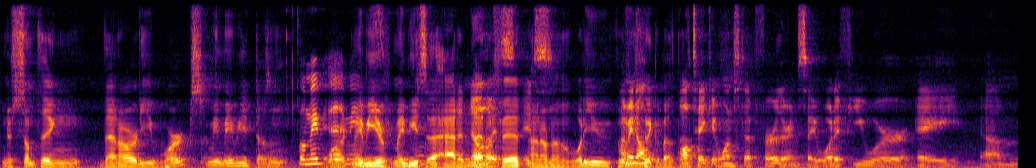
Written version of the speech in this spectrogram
you know something that already works? I mean, maybe it doesn't. Well, maybe- work. mean, maybe you're maybe it's an added No, it's- benefit. I don't know. What do you what I do mean, you I'll, think about that? I'll take it one step further and say, what if you were a, um,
